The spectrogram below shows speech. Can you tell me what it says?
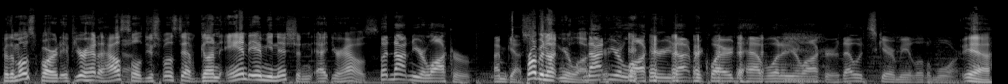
for the most part, if you're head of household, you're supposed to have gun and ammunition at your house. But not in your locker, I'm guessing. Probably not in your locker. Not in your locker. You're not required to have one in your locker. That would scare me a little more. Yeah,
